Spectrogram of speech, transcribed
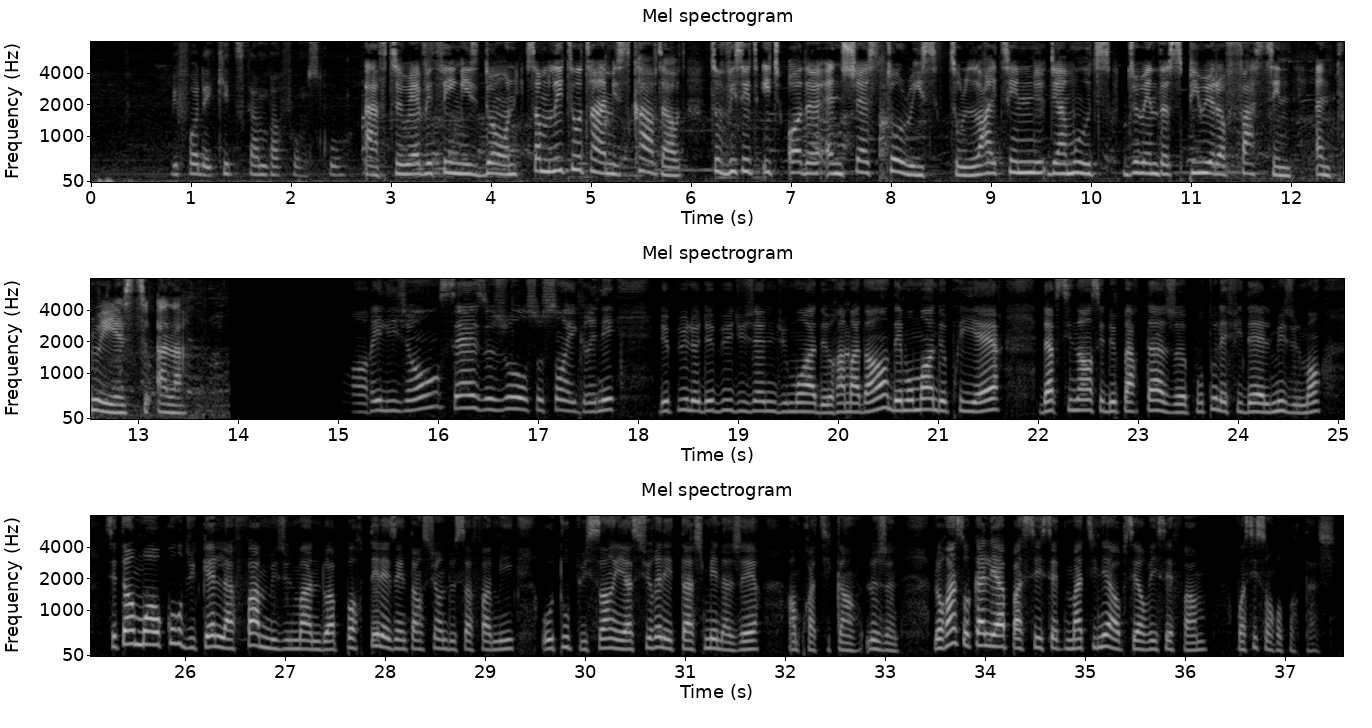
before the kids come back from school. After everything is done, some little time is carved out to visit each other and share stories to lighten their moods during this period of fasting and prayers to Allah. En religion, 16 jours se sont égrenés depuis le début du jeûne du mois de Ramadan, des moments de prière, d'abstinence et de partage pour tous les fidèles musulmans. C'est un mois au cours duquel la femme musulmane doit porter les intentions de sa famille au Tout-Puissant et assurer les tâches ménagères en pratiquant le jeûne. Laurence Okali a passé cette matinée à observer ces femmes. Voici son reportage.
